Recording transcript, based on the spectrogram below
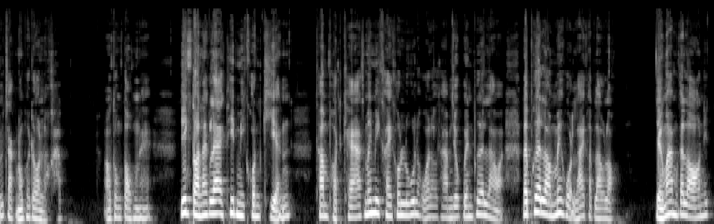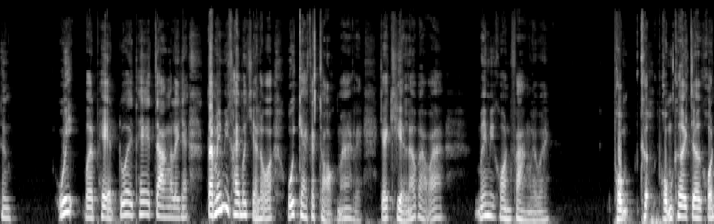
รู้จักนพดลหรอกครับ เอาตรงๆนะยิ่งตอนแรก ๆ ที่มีคนเขียนทำพอดแคสต์ไม่มีใครเขารู้หรอกว่าเราทำยกเว้นเพื่อนเราอะแล้วเพื่อนเราไม่โหดร้ายกับเราหรอก อย่างมากมันก็ร้องนิดนึงอุ้ยเปิดเพจด้วยเท่จังอะไรเงี้ย แต่ไม่มีใครมาเขียนหรอกว่า อุ้ยแกกระจอกมากเลย แกเขียนแล้วแบบว่า ไม่มีคนฟังเลยเว้ย ผมผมเคยเจอคน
